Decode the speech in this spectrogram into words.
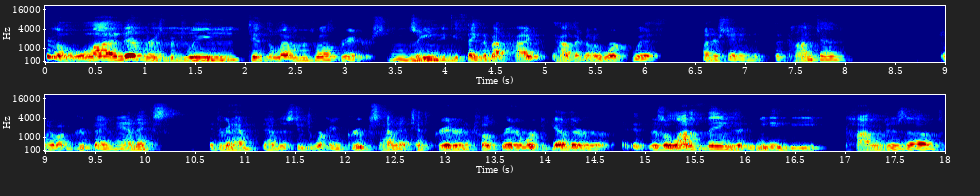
there's a lot of difference between mm-hmm. 10th 11th and 12th graders. So you need to be mm-hmm. thinking about how how's that going to work with understanding the, the content talk about group dynamics. If you're going to have have the students working in groups having a 10th grader and a 12th grader work together or, it- there's a lot of things that we need to be cognizant of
